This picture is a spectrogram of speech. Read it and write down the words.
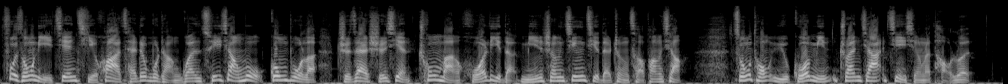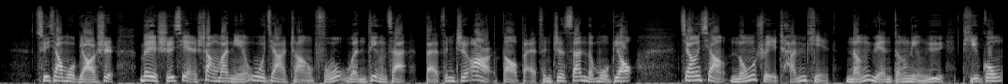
副总理兼企划财政部长官崔相木公布了旨在实现充满活力的民生经济的政策方向。总统与国民专家进行了讨论。崔项目表示，为实现上半年物价涨幅稳定在百分之二到百分之三的目标，将向农水产品、能源等领域提供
